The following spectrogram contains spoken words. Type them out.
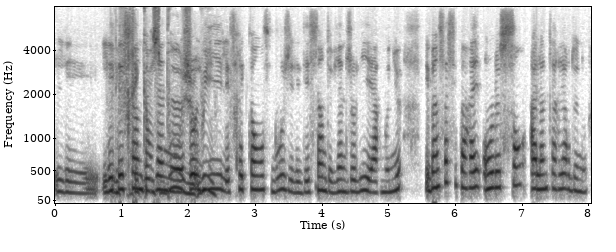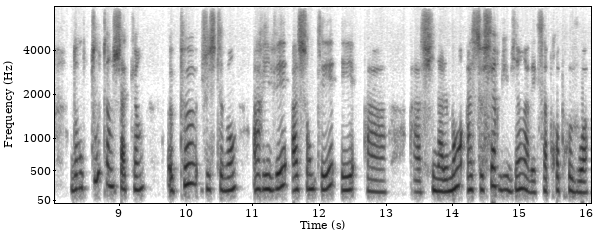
les, les, dessins deviennent jolis, les fréquences bougent et les dessins deviennent jolis et harmonieux. Et bien ça, c'est pareil, on le sent à l'intérieur de nous. Donc tout un chacun peut justement arriver à chanter et à, à finalement à se faire du bien avec sa propre voix.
